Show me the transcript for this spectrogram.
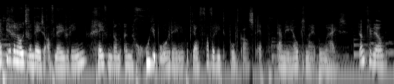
Heb je genoten van deze aflevering? Geef hem dan een goede beoordeling op jouw favoriete podcast-app. Daarmee help je mij onwijs. Dankjewel.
